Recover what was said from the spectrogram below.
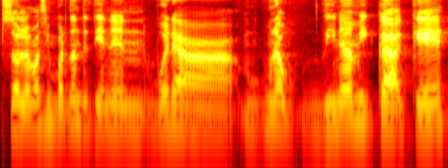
son lo más importante, tienen buena, una dinámica que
